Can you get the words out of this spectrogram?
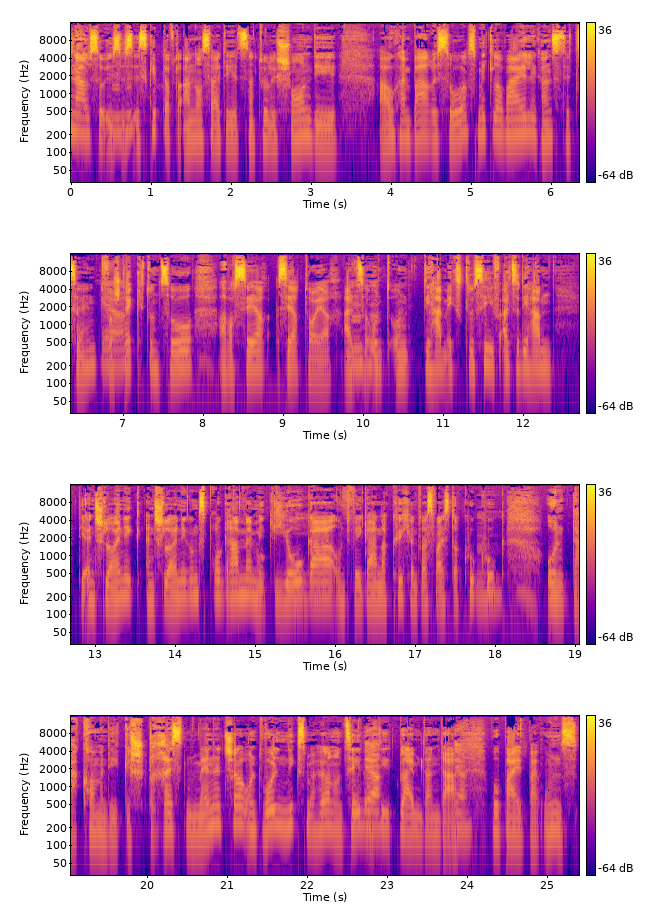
Genau so ist es. Es gibt auf der anderen Seite jetzt natürlich schon die auch ein paar Ressorts mittlerweile, ganz dezent, Ja. versteckt und so, aber sehr, sehr teuer. Also und und die haben exklusiv, also die haben die Entschleunig Entschleunigungsprogramme mit Yoga und veganer Küche und was weiß der Kuckuck. Und da kommen die gestressten Manager und wollen nichts mehr hören und sehen Ja. und die bleiben dann da. Ja. Wobei bei uns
